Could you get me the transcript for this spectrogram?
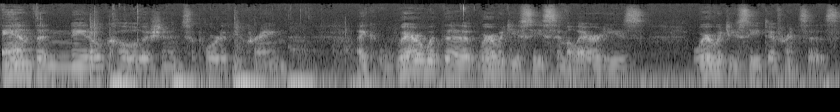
and the NATO coalition in support of Ukraine? Like where would the where would you see similarities? Where would you see differences?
